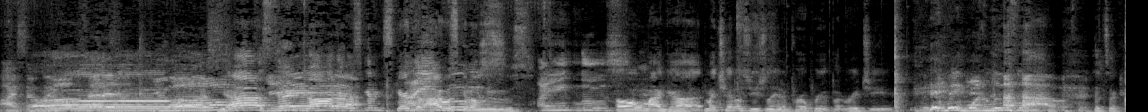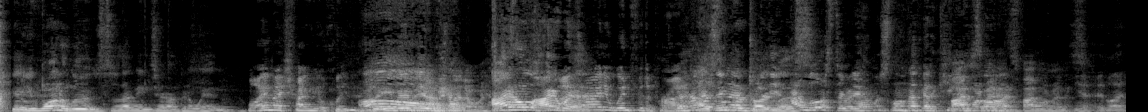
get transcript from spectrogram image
I said Oh. that. You lost. Yes, thank God. I was getting scared that I I, ain't was gonna lose. lose. I ain't lose. Oh my God. My channel's usually inappropriate, but Richie, Wait, don't we want to lose them? That's okay. Yeah, you want to lose, so that means you're not gonna win. Why am I trying to win? Oh, but even if you I'm win, trying to win. I hope I I try win. to win for the prize. I think regardless. I lost already. How much longer I gotta keep Five this more on? minutes. Five more minutes. yeah, it, like,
